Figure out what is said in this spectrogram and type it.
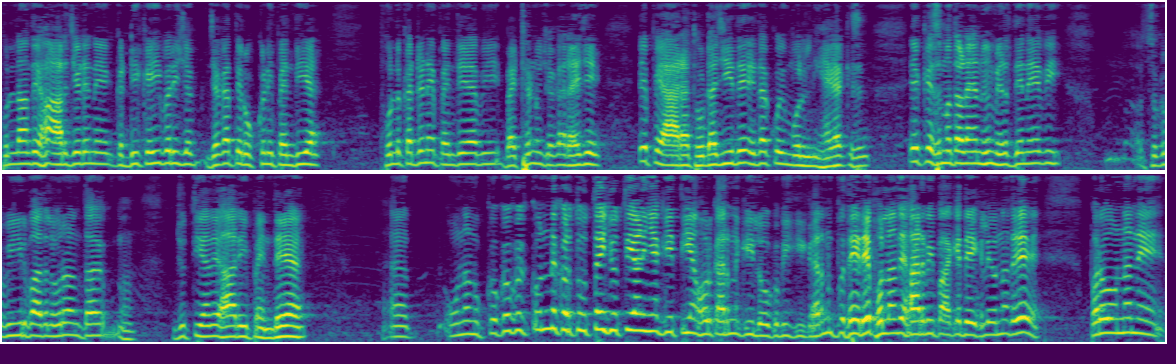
ਫੁੱਲਾਂ ਦੇ ਹਾਰ ਜਿਹੜੇ ਨੇ, ਗੱਡੀ ਕਈ ਵਾਰੀ ਜਗ- ਜਗ੍ਹਾ ਤੇ ਰੋਕਣੀ ਪੈਂਦੀ ਹੈ। ਫੁੱਲ ਕੱਢਣੇ ਪੈਂਦੇ ਆ ਵੀ ਬੈਠਣ ਨੂੰ ਜਗ੍ਹਾ ਰਹਿ ਜੇ। ਇਹ ਪਿਆਰ ਹੈ ਤੁਹਾਡਾ ਜੀ, ਇਹਦੇ, ਇਹਦਾ ਕੋਈ ਮੁੱਲ ਨਹੀਂ ਹੈਗਾ। ਕਿਸੇ, ਇਹ ਕਿਸਮਤ ਵਾਲਿਆਂ ਨੂੰ ਹੀ ਮਿਲਦੇ ਨੇ ਵੀ ਸੁਖਬੀਰ ਬਾਦਲ ਹੋਰਾਂ ਨੂੰ ਤਾਂ ਜੁੱਤੀਆਂ ਦੇ ਹਾਰ ਹੀ ਪੈਂਦੇ ਆ। ਉਹਨਾਂ ਨੂੰ ਕਿਉਂਕਿ ਕਿਉਂਕਿ ਉਹਨੇ ਕਰਤੂਤਾਂ ਹੀ ਜੁੱਤੀਆਂ ਵਾਲੀਆਂ ਕੀਤੀਆਂ। ਹੋਰ ਕਰਨ ਕੀ ਲੋਕ ਵੀ ਕੀ ਕਰਨ? ਬਥੇਰੇ ਫੁੱਲਾਂ ਦੇ ਹਾਰ ਵੀ ਪਾ ਕੇ ਦੇਖ ਲਏ ਉਹਨਾਂ ਦੇ। ਪਰ ਉਹਨਾਂ ਨੇ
